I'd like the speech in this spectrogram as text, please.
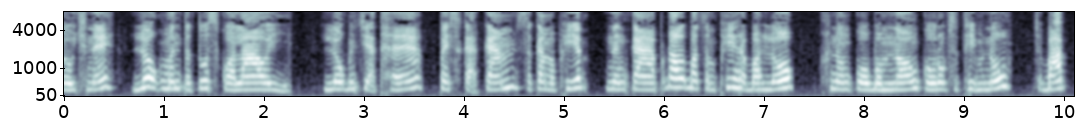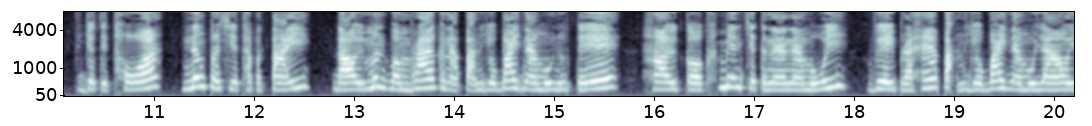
ដូច្នេះលោកមិនទទួលស្គាល់ឡើយលោកបញ្ជាក់ថាបេសកកម្មសកម្មភាពនិងការផ្ដល់បទសម្ភាសរបស់លោកក្នុងគោលបំណងគោរពសិទ្ធិមនុស្សច្បាប់យុត្តិធម៌និងប្រជាធិបតេយ្យដោយមិនបំរើគណៈបកនយោបាយណាមួយនោះទេ ហើយក៏គ្មានចេតនាណាមួយវាយប្រហារបកនយោបាយណាមួយឡើយ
